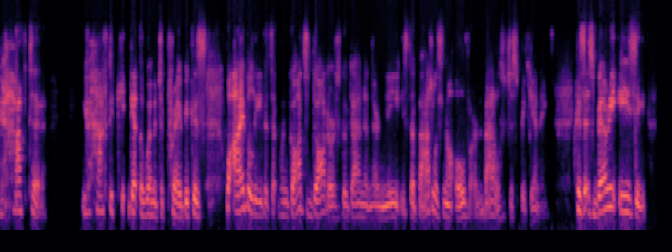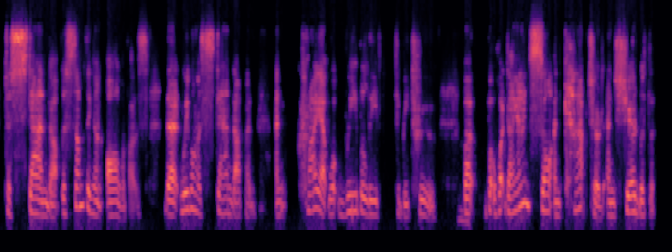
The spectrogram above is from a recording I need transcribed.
you have to you have to get the women to pray because what I believe is that when God's daughters go down on their knees, the battle is not over. The battle is just beginning. Because it's very easy to stand up. There's something in all of us that we want to stand up and, and cry out what we believe to be true. Mm-hmm. But but what Diane saw and captured and shared with the,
